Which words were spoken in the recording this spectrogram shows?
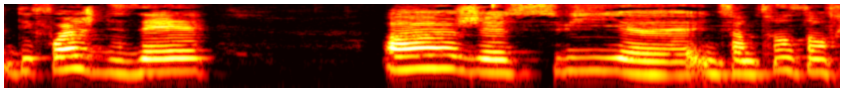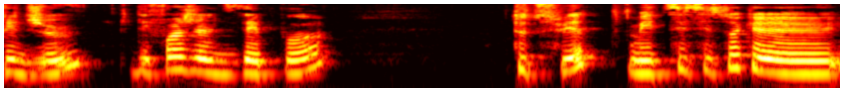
Des fois, je disais Ah, je suis euh, une femme trans d'entrée de jeu, puis des fois, je le disais pas tout de suite, mais tu sais, c'est sûr que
